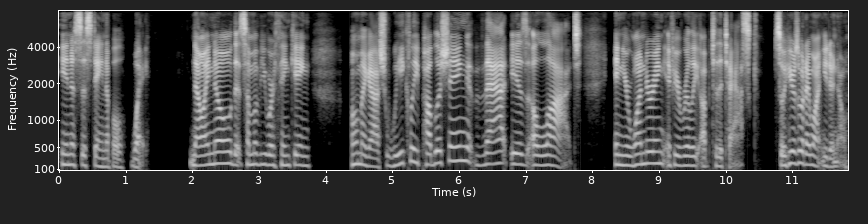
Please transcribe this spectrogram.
in a sustainable way. Now, I know that some of you are thinking, oh my gosh, weekly publishing, that is a lot. And you're wondering if you're really up to the task. So here's what I want you to know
